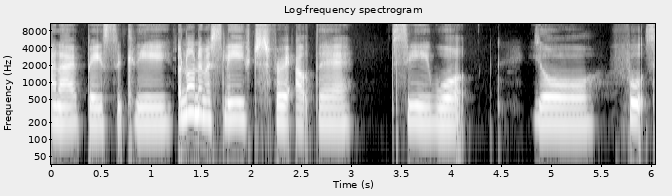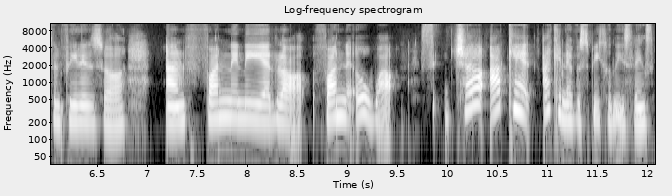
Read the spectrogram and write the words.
and i basically anonymously just throw it out there to see what your thoughts and feelings are. And funnily a lot fun oh wow. Child i can't i can never speak on these things.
